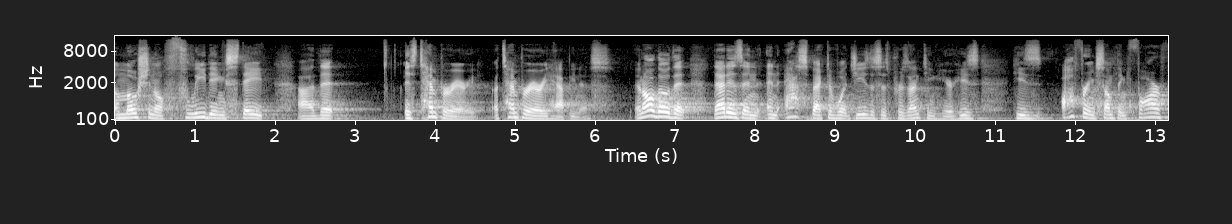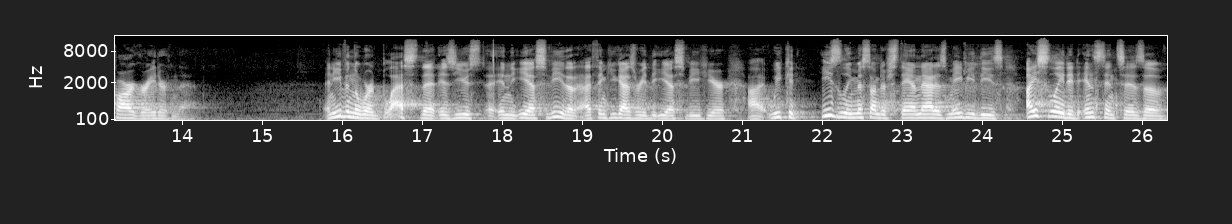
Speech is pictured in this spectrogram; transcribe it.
emotional, fleeting state uh, that is temporary, a temporary happiness. And although that, that is an, an aspect of what Jesus is presenting here, he's, he's offering something far, far greater than that. And even the word blessed that is used in the ESV, that I think you guys read the ESV here, uh, we could easily misunderstand that as maybe these isolated instances of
